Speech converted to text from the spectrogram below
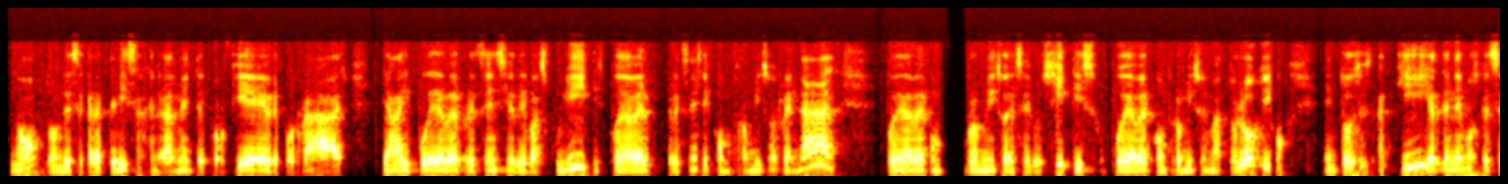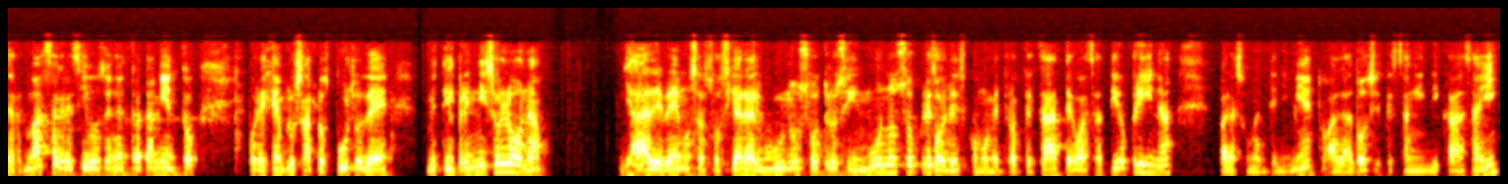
¿no? Donde se caracteriza generalmente por fiebre, por rash, ya ahí puede haber presencia de vasculitis, puede haber presencia de compromiso renal, puede haber compromiso de serositis, puede haber compromiso hematológico. Entonces, aquí ya tenemos que ser más agresivos en el tratamiento, por ejemplo, usar los pulsos de metilprednisolona. Ya debemos asociar algunos otros inmunosupresores como metropexate o azatioprina para su mantenimiento a las dosis que están indicadas ahí,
